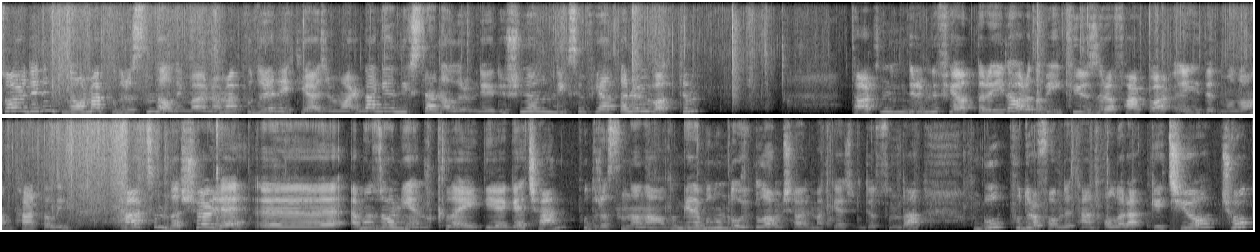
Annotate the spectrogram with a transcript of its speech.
Sonra dedim ki normal pudrasını da alayım bari. Normal pudraya da ihtiyacım var. Ben gene NYX'ten alırım diye düşünüyordum. NYX'in fiyatlarına bir baktım. Tartın indirimli fiyatlarıyla arada bir 200 lira fark var. İyi dedim o zaman tart alayım. Tartın da şöyle e, Amazonian Clay diye geçen pudrasından aldım. Gene bunun da uygulanmış hali makyaj videosunda. Bu pudra fondöten olarak geçiyor. Çok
